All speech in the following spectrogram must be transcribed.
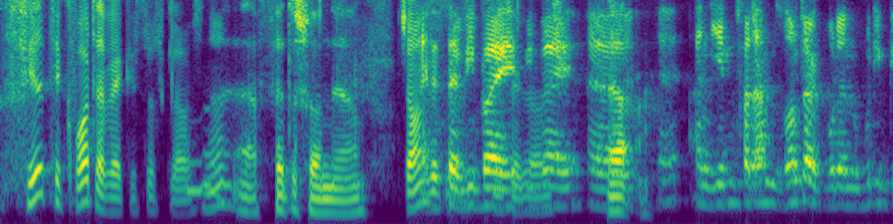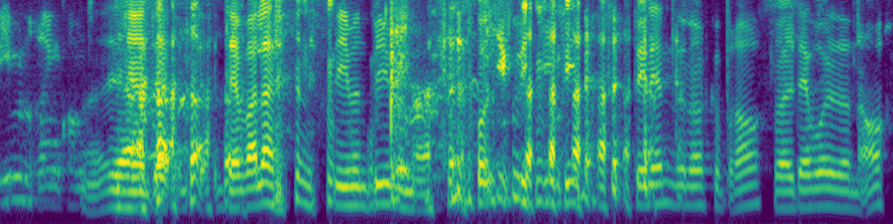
vierte Quarterback, ist das, glaube ich, ne? Ja, vierte schon, ja. Johnson. Ja, das ist ja wie bei, er, wie bei äh, Ja. an jedem verdammten Sonntag, wo dann Woody Beeman reinkommt. Ja, der, der war leider Steven Beeman. ja. Den hätten sie noch gebraucht, weil der wurde dann auch,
